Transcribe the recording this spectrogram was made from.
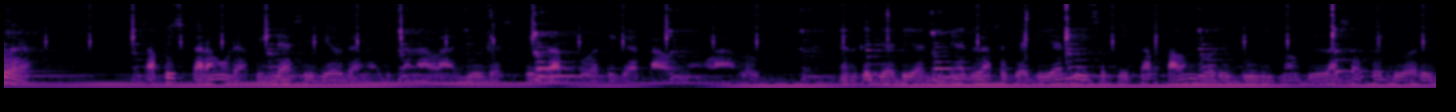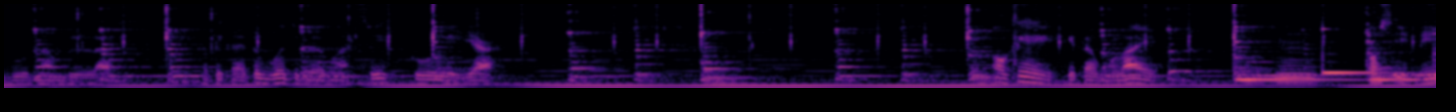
gue tapi sekarang udah pindah sih dia udah nggak di sana lagi udah sekitar 2-3 tahun yang lalu. Dan kejadian ini adalah kejadian di sekitar tahun 2015 atau 2016 ketika itu gue juga masih kuliah. Oke kita mulai. Hmm, kos ini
